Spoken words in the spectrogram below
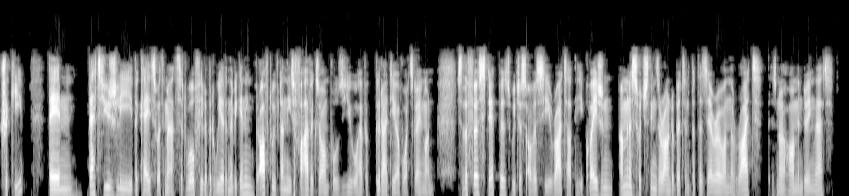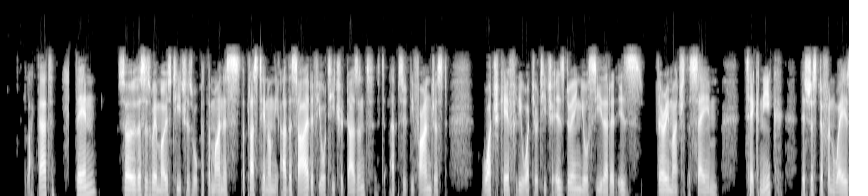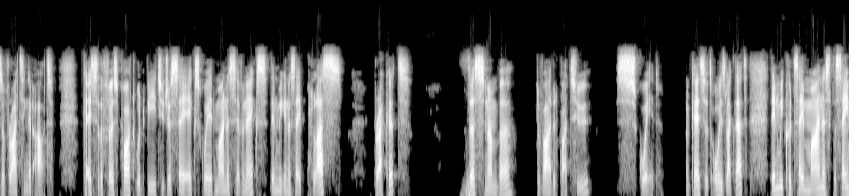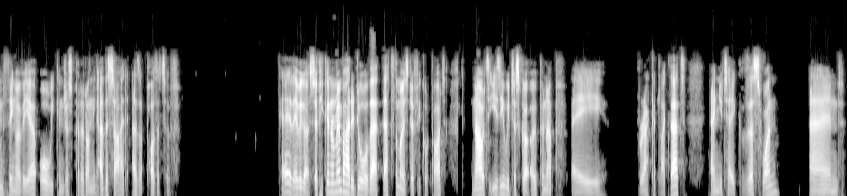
tricky, then that's usually the case with maths. It will feel a bit weird in the beginning, but after we've done these five examples, you will have a good idea of what's going on. So the first step is we just obviously write out the equation. I'm going to switch things around a bit and put the zero on the right. There's no harm in doing that, like that. Then, so this is where most teachers will put the minus, the plus 10 on the other side. If your teacher doesn't, it's absolutely fine. Just watch carefully what your teacher is doing. You'll see that it is very much the same technique. There's just different ways of writing it out. Okay, so the first part would be to just say x squared minus 7x. Then we're going to say plus, bracket, this number divided by 2 squared. Okay, so it's always like that. Then we could say minus the same thing over here, or we can just put it on the other side as a positive. Okay, there we go. So if you can remember how to do all that, that's the most difficult part. Now it's easy. We just go open up a bracket like that, and you take this one and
